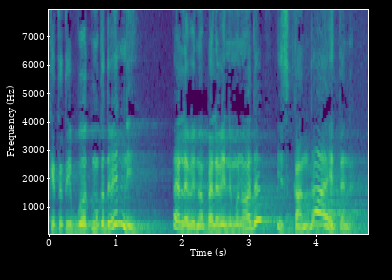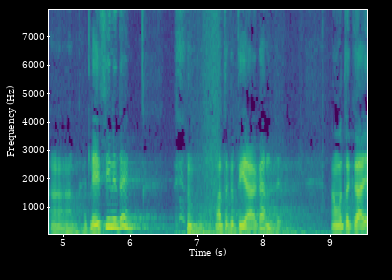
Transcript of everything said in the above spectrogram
කෙත තිබ්බෝත්මකද වෙන්නේ. පැලවෙන පැළවෙන්න මොනවද ඉස්කන්දා එතන ලේසිනි දැන් මතක තියාගන්ද. අමතක අය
